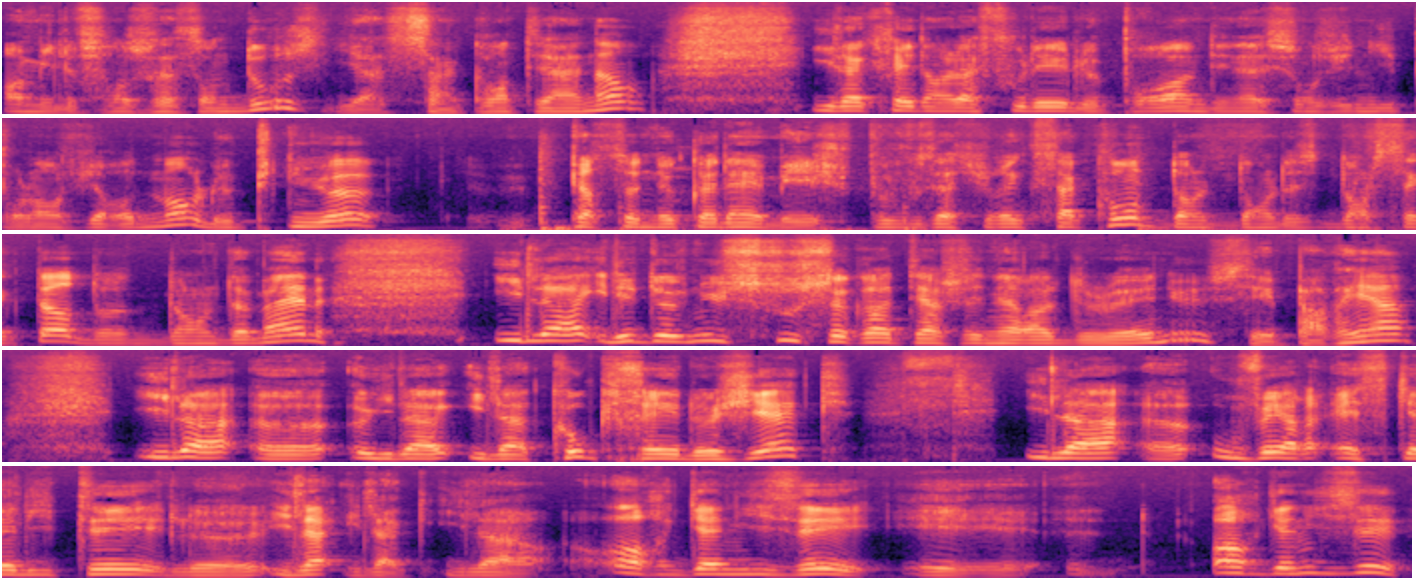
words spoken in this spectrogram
en 1972, il y a 51 ans. Il a créé dans la foulée le programme des Nations Unies pour l'environnement, le PNUE. Personne ne connaît, mais je peux vous assurer que ça compte dans, dans, le, dans le, secteur, dans, le domaine. Il, a, il est devenu sous-secrétaire général de l'ONU, c'est pas rien. Il a, euh, il a, il a co-créé le GIEC il a euh, ouvert Escalité, le, il, a, il, a, il a organisé et euh, organisé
